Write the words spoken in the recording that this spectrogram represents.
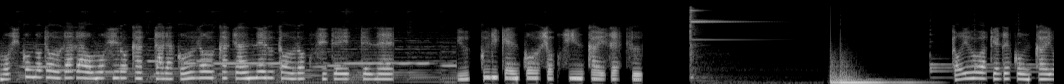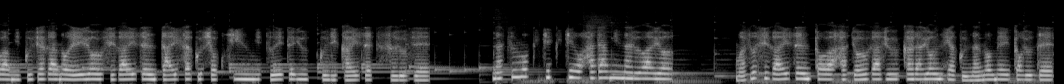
もしこの動画が面白かったら高評価チャンネル登録していってね。ゆっくり健康食品解説。というわけで今回は肉じゃがの栄養紫外線対策食品についてゆっくり解説するぜ。夏もピチピチお肌になるわよ。まず紫外線とは波長が10から400ナノメートルで、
